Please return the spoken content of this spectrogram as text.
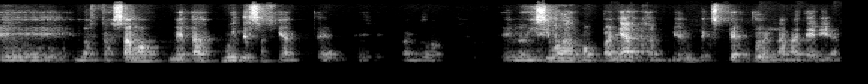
eh, nos trazamos metas muy desafiantes, eh, cuando eh, nos hicimos acompañar también de expertos en la materia,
